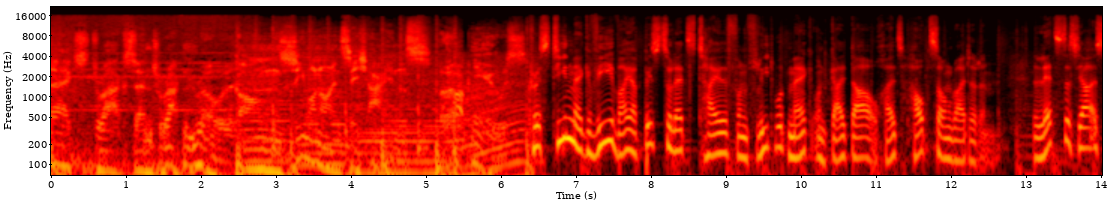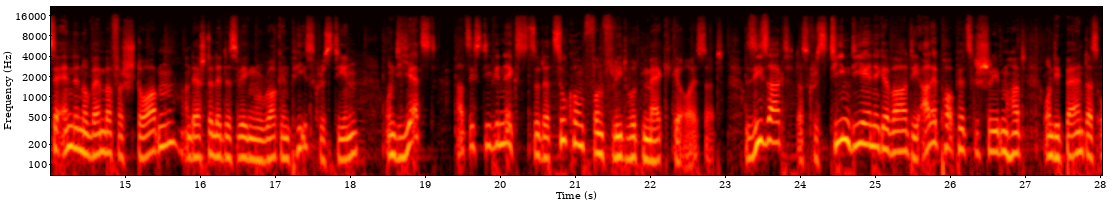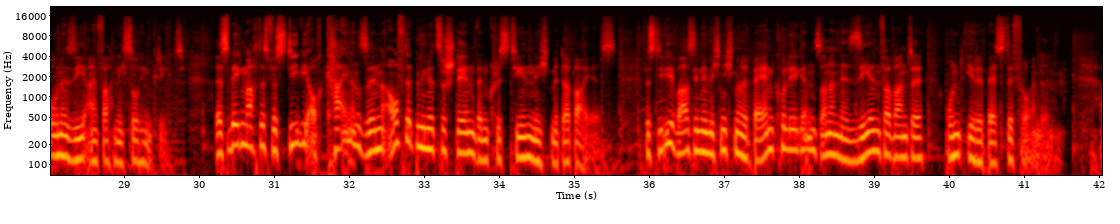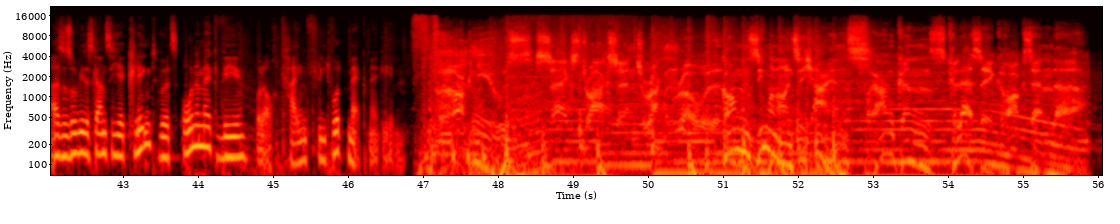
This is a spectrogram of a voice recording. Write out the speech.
Sex, Drugs and Rock'n'Roll. Kong 97.1. Rock News. Christine McVie war ja bis zuletzt Teil von Fleetwood Mac und galt da auch als Hauptsongwriterin. Letztes Jahr ist sie Ende November verstorben, an der Stelle deswegen Rock in Peace, Christine. Und jetzt hat sich Stevie Nicks zu der Zukunft von Fleetwood Mac geäußert. Sie sagt, dass Christine diejenige war, die alle Pop-Hits geschrieben hat und die Band das ohne sie einfach nicht so hinkriegt. Deswegen macht es für Stevie auch keinen Sinn, auf der Bühne zu stehen, wenn Christine nicht mit dabei ist. Für Stevie war sie nämlich nicht nur eine Bandkollegin, sondern eine Seelenverwandte und ihre beste Freundin. Also so wie das Ganze hier klingt, wird es ohne McVie wohl auch kein Fleetwood Mac mehr geben. Rock News. Drugs and Rock'n'Roll. Kong 97.1. Frankens Classic Rocksender.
